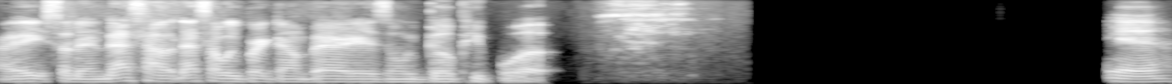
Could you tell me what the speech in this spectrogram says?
right? So then that's how that's how we break down barriers and we build people up Yeah.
